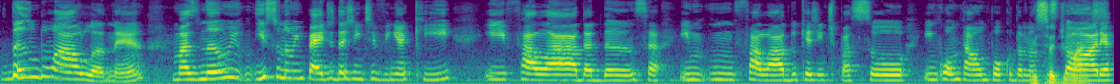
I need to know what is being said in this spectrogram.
dando aula, né? Mas não, isso não impede da gente vir aqui e falar da dança, e, em falar do que a gente passou, em contar um pouco da nossa é história,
